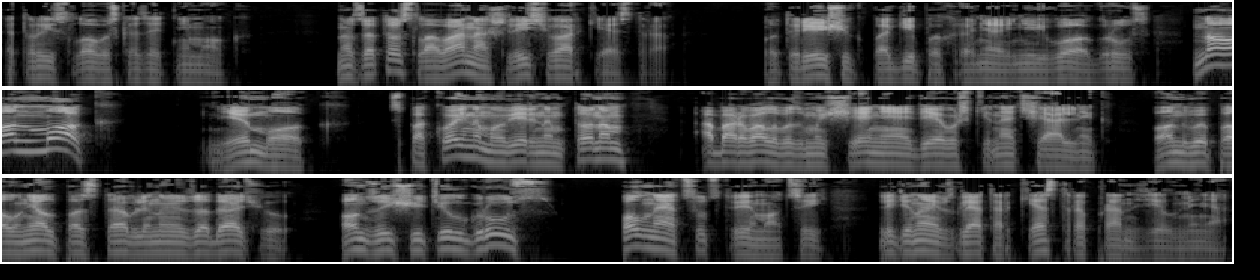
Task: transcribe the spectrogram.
который и слова сказать не мог. Но зато слова нашлись у оркестра. Лотерейщик погиб, охраняя не его, а груз. «Но он мог!» «Не мог». Спокойным, уверенным тоном оборвал возмущение девушки начальник. Он выполнял поставленную задачу. Он защитил груз. Полное отсутствие эмоций. Ледяной взгляд оркестра пронзил меня.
